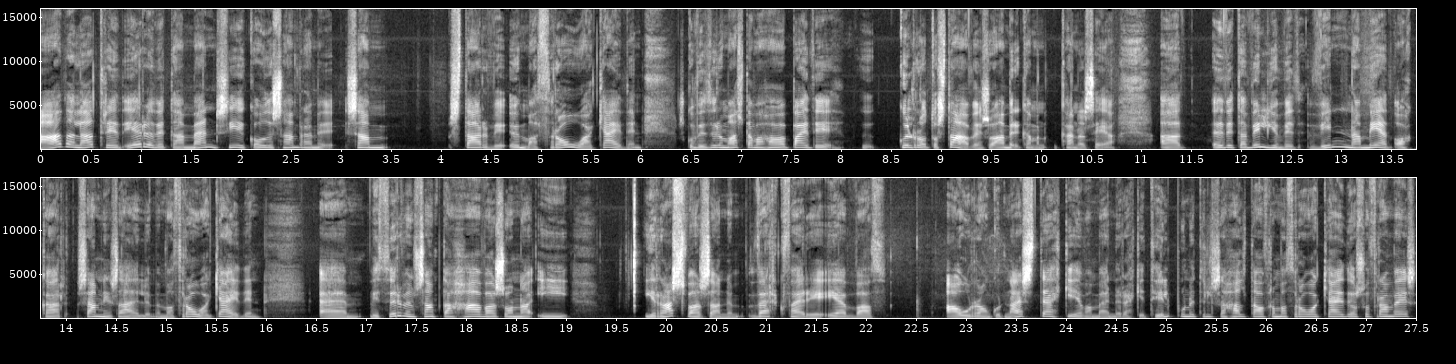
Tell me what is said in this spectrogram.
Aðalatrið eru þetta að menn síðu góðu samræmi, samstarfi um að þróa gæðin. Sko við þurfum alltaf að hafa bæði gullrót og staf eins og Amerikan kann að segja að auðvitað viljum við vinna með okkar samningsæðilum um að þróa gæðin. Um, við þurfum samt að hafa svona í, í rasvarsanum verkfæri ef að árangur næst ekki ef að menn er ekki tilbúinu til þess að halda áfram að þróa gæði og svo framvegis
